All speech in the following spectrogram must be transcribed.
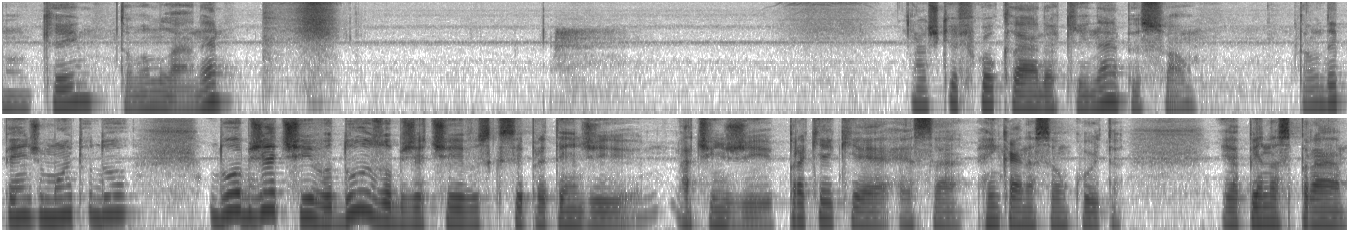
Ok, então vamos lá, né? Acho que ficou claro aqui, né, pessoal? Então depende muito do, do objetivo, dos objetivos que se pretende atingir. Para que, que é essa reencarnação curta? É apenas para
